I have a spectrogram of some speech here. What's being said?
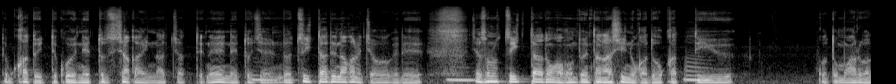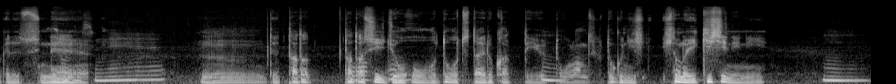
でもかといってこういうネット社会になっちゃってねネット時代、ツイッターで流れちゃうわけで、じゃあそのツイッターのが本当に正しいのかどうかっていうこともあるわけですしね。うん。でただ正しい情報をどう伝えるかっていうところなんですけど、特に人の生き死ににうん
